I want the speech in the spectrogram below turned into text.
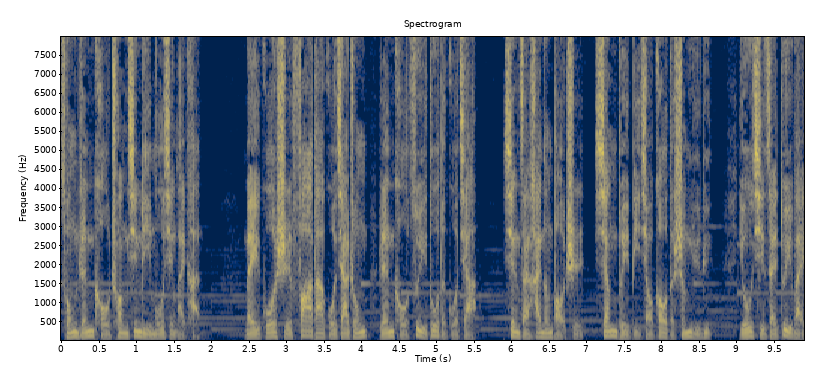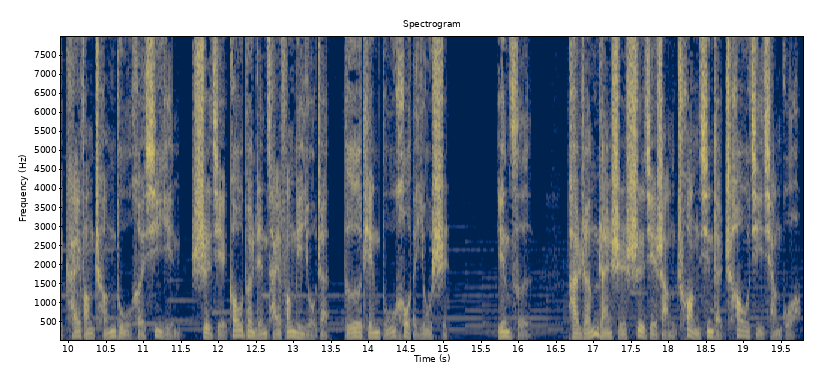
从人口创新力模型来看，美国是发达国家中人口最多的国家，现在还能保持相对比较高的生育率，尤其在对外开放程度和吸引世界高端人才方面有着得天独厚的优势。因此。它仍然是世界上创新的超级强国。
